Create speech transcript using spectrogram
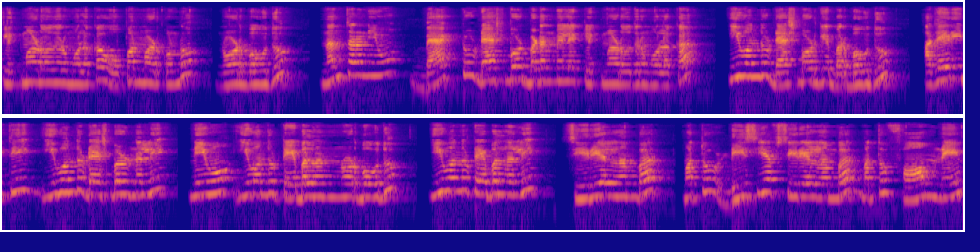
ಕ್ಲಿಕ್ ಮಾಡೋದ್ರ ಮೂಲಕ ಓಪನ್ ಮಾಡಿಕೊಂಡು ನೋಡಬಹುದು. ನಂತರ ನೀವು ಬ್ಯಾಕ್ ಟು ಡ್ಯಾಶ್ ಬೋರ್ಡ್ ಬಟನ್ ಮೇಲೆ ಕ್ಲಿಕ್ ಮಾಡೋದ್ರ ಮೂಲಕ ಈ ಒಂದು ಡ್ಯಾಶ್ ಬೋರ್ಡ್ಗೆ ಬರಬಹುದು. ಅದೇ ರೀತಿ ಈ ಒಂದು ಡ್ಯಾಶ್ ಬೋರ್ಡ್ನಲ್ಲಿ ನೀವು ಈ ಒಂದು ಟೇಬಲ್ ಅನ್ನು ನೋಡಬಹುದು. ಈ ಒಂದು ಟೇಬಲ್ನಲ್ಲಿ ಸೀರಿಯಲ್ ನಂಬರ್ ಮತ್ತು D C F serial number ಮತ್ತು ಫಾರ್ಮ್ ನೇಮ್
